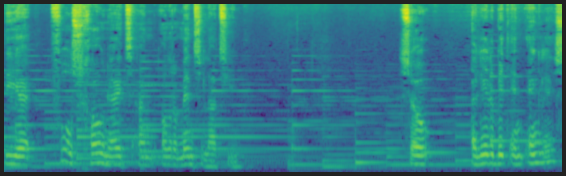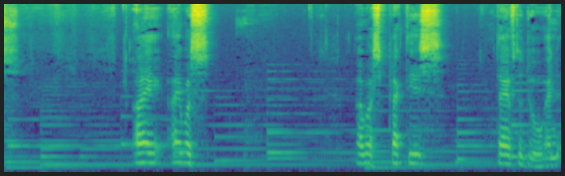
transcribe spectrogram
die je vol schoonheid aan andere mensen laat zien. So, a little bit in English. I I was I was practice I have to do, and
